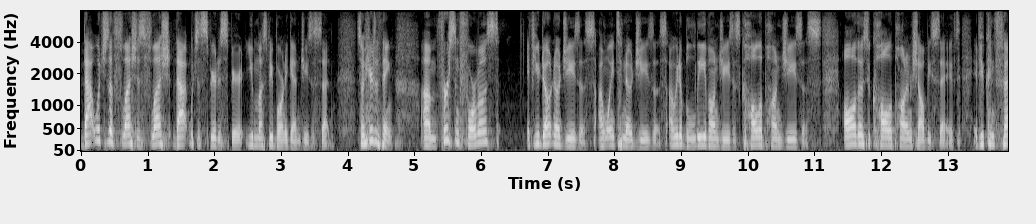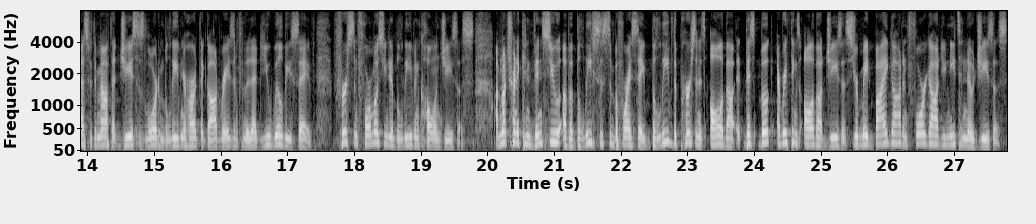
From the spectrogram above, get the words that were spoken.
that which is of flesh is flesh, that which is spirit is spirit. You must be born again, Jesus said. So here's the thing. Um, first and foremost, if you don't know Jesus, I want you to know Jesus. I want you to believe on Jesus, call upon Jesus. All those who call upon him shall be saved. If you confess with your mouth that Jesus is Lord and believe in your heart that God raised him from the dead, you will be saved. First and foremost, you need to believe and call on Jesus. I'm not trying to convince you of a belief system before I say believe the person it's all about. This book, everything's all about Jesus. You're made by God and for God, you need to know Jesus.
